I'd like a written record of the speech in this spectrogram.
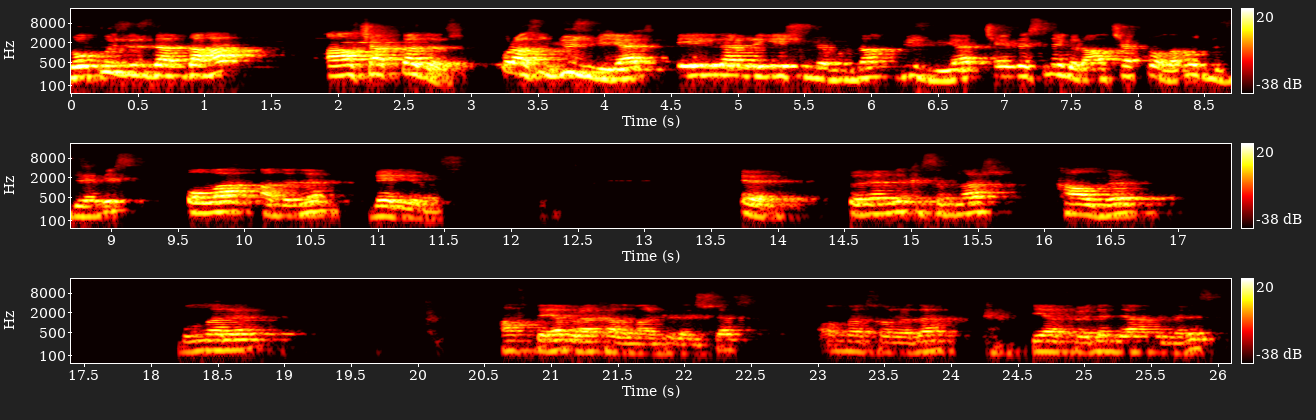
900'den daha alçaktadır. Burası düz bir yer. Eğrilerde geçmiyor buradan. Düz bir yer. Çevresine göre alçakta olan o düzlüğe biz ova adını veriyoruz. Evet. Önemli kısımlar kaldı. Bunları haftaya bırakalım arkadaşlar. Ondan sonra da diğer föyden devam ederiz.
